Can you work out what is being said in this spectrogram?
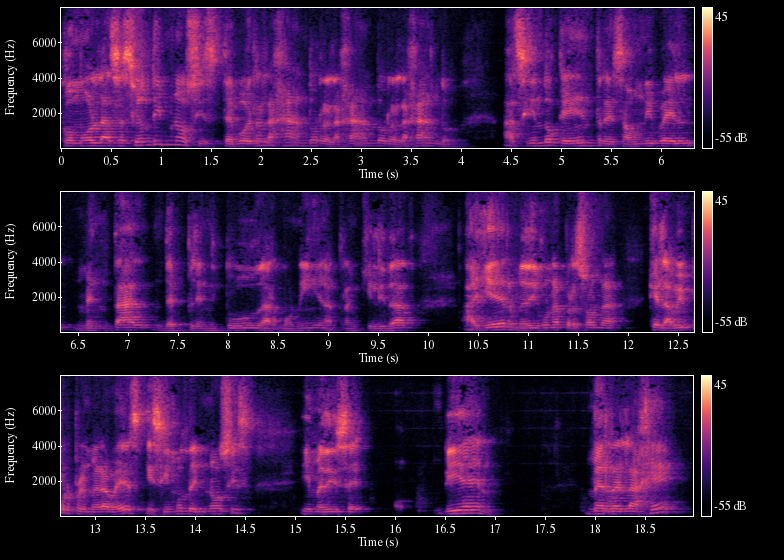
como la sesión de hipnosis te voy relajando, relajando, relajando, haciendo que entres a un nivel mental de plenitud, armonía, tranquilidad. Ayer me dijo una persona que la vi por primera vez, hicimos la hipnosis y me dice, bien, me relajé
